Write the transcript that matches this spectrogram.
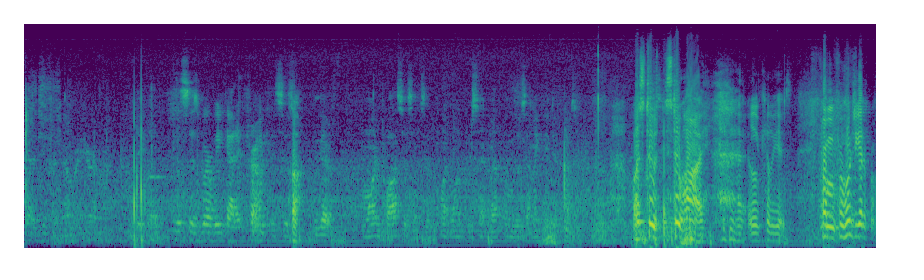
Got a different number here. This is where we got it from. It says, Huh. we got wine processing, so 0.1% methylene, does that make any difference? Well, it's too, it's too high. It'll kill you. From, from who'd you get it from?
